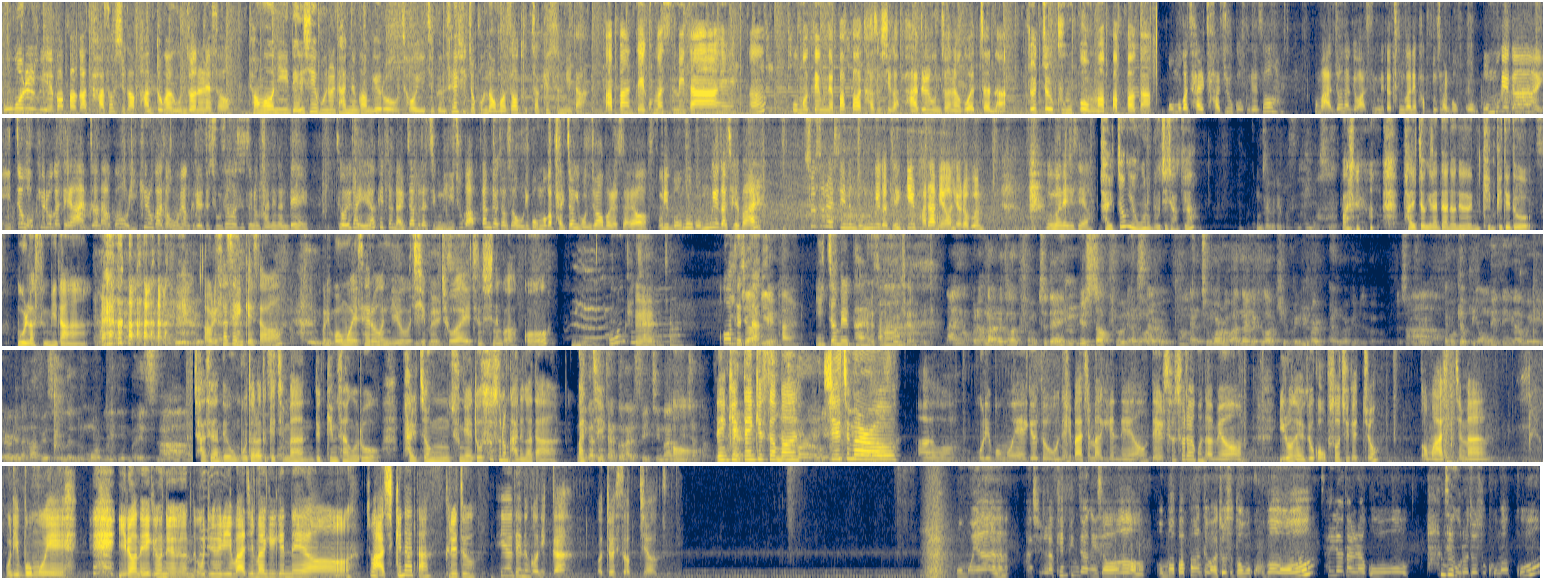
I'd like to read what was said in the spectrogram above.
모모를 위해 빠빠가 5시간 반 동안 운전을 해서 병원이 4시에 문을 닫는 관계로 저희 지금 3시 조금 넘어서 도착했습니다. 빠빠한테 고맙습니다 해. 어? 모모 때문에 빠빠가 5시간 반을 운전하고 왔잖아. 쫄쫄 굶고 엄마 빠빠가. 모모가 잘 자주고 그래서 정말 안전하게 왔습니다. 중간에 밥도 잘 먹고. 몸무게가 2.5kg가 돼야 안전하고 2kg가 넘으면 그래도 중성화 수술은 가능한데 저희가 예약했던 날짜보다 지금 2주가 앞당겨져서 우리 모모가 발정이 먼저 와버렸어요. 우리 모모 몸무게가 제발 수술할 수 있는 몸무게가 되길 바라며 여러분 응원해주세요. 발정이 영어로 뭐지 자기야? 검색을 해봐요. 빨리 발정이란 단어는 김 PD도 몰랐습니다. 아, 우리 선생님께서 우리 모모의 새로운 뉴 집을 좋아해 주시는 것 같고. 오 괜찮아. 네. 괜찮아. 어 됐다. 2.18. 2.18. 아, 9 o'clock? Nine o'clock from today, Mm. you stop food and water, food. 어. and tomorrow at nine o'clock you bring Mm. her, and we're gonna do the surgery. 아, 오케이 오케이. The only thing that we are gonna have is a little bit more bleeding, but it's 아, 자세한 내용 못 알아듣겠지만 느낌상으로 발정 중에도 수술은 가능하다. 피가 맞지? 살짝 더 날 수 있지만 어. 괜찮다고. Thank you, thank you so See you much. tomorrow. See you tomorrow. 아유, 우리 모모의 애교도 오늘이 마지막이겠네요. 내일 수술하고 나면 이런 애교가 없어지겠죠? 너무 아쉽지만 우리 모모의 이런 애교는 오늘이 마지막이겠네요. 좀 아쉽긴 하다. 그래도 해야 되는 거니까 어쩔 수 없죠. 모모야, 아실라 캠핑장에서 엄마 빠빠한테 와줘서 너무 고마워. 살려달라고 밤새 울어줘서 고맙고.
